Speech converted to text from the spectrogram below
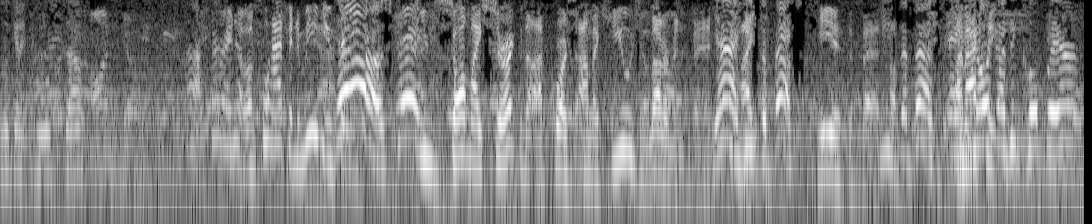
looking at cool stuff. Yeah, Very nice. I'm so happy to meet you. yeah it's great. You saw my shirt because, of course, I'm a huge Letterman fan. Yeah, he's I- the best. He is the best. He's the best. And I'm you actually, know what? I think Colbert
